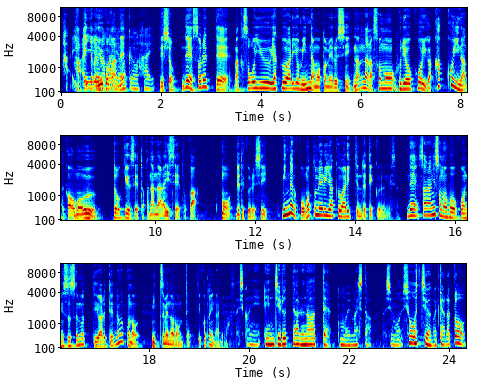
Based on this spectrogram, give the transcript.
はい。はいとかいう子がね。はい、でしょ。で、それって、なんかそういう役割をみんな求めるし、なんならその不良行為がかっこいいなとか思う同級生とか、なんなら異性とかも出てくるし、みんながこう求める役割っていうの出てくるんですよね。で、さらにその方向に進むって言われてるのがこの3つ目の論点っていうことになります。確かに演じるってあるなって思いました。私も小中のキャラと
